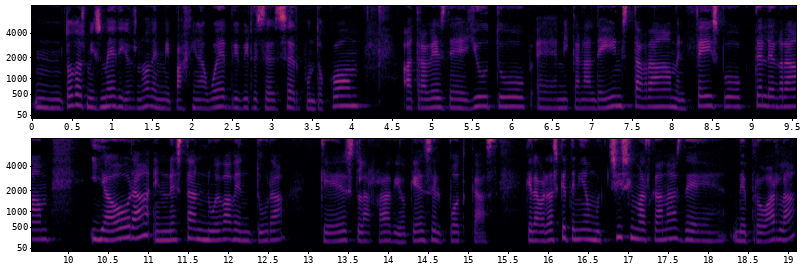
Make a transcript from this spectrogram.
mm, todos mis medios, ¿no? de mi página web vivirdeselser.com, a través de YouTube, eh, mi canal de Instagram, en Facebook, Telegram y ahora en esta nueva aventura que es la radio, que es el podcast, que la verdad es que tenía muchísimas ganas de, de probarla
